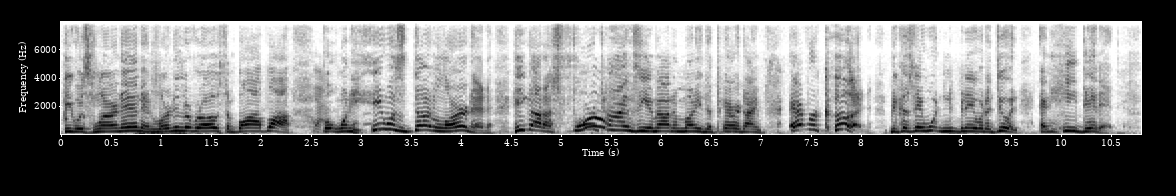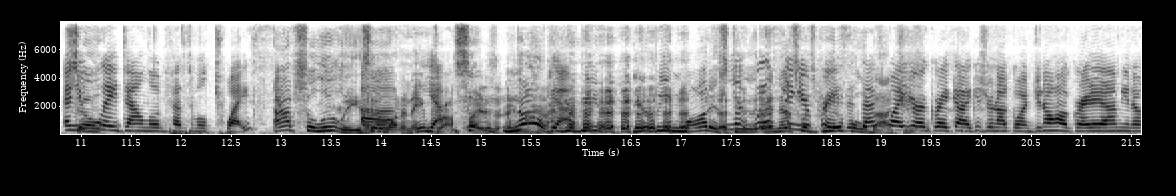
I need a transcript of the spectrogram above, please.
he was learning and learning the ropes and blah blah. Yeah. But when he was done learning, he got us four times the amount of money the Paradigm ever could because they wouldn't have been able to do it, and he did it. And So- you played Download Festival twice. Absolutely. I So, don't want to name yeah. drop. so- no, Yeah. you're being you're being modest, Let- dude, we'll and that's sing your what's beautiful praises. That's about why you. you're a great guy because you're not going. Do you know how great I am? You know,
